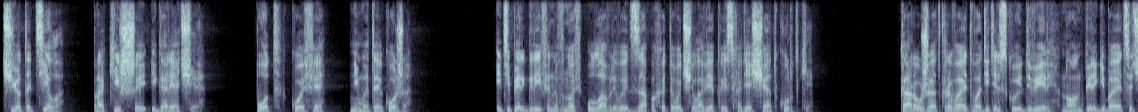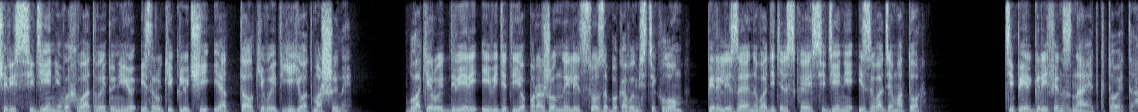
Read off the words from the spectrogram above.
Чье-то тело, прокисшее и горячее. Пот, кофе, немытая кожа. И теперь Гриффин вновь улавливает запах этого человека, исходящий от куртки. Кара уже открывает водительскую дверь, но он перегибается через сиденье, выхватывает у нее из руки ключи и отталкивает ее от машины. Блокирует двери и видит ее пораженное лицо за боковым стеклом, перелезая на водительское сиденье и заводя мотор – Теперь Гриффин знает, кто это.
